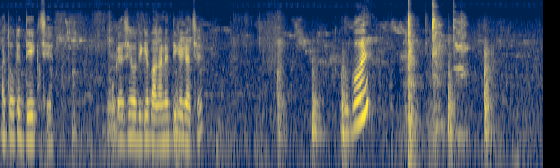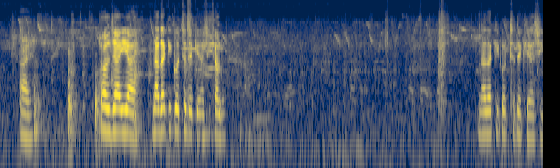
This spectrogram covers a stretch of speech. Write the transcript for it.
হয়তো ওকে দেখছে। ও গেছে ওদিকে বাগানের দিকে গেছে। বুবুই আয়। চল যাই, আয়। দাদা কি করছে দেখে আসি, চলো। দাদা কি করছে দেখে আসি।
